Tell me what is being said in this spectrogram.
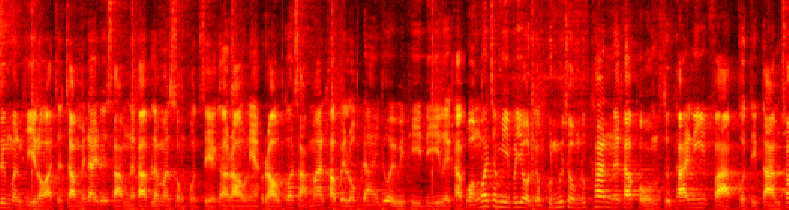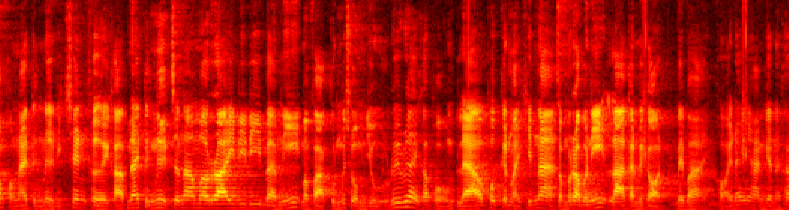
ซึ่งบางทีเราอาจจะจำไม่ได้ด้วยซ้ำนะครับและมันส่งผลเสียกับเราเนี่ยเราก็สามารถเข้าไปลบได้ด้วยวิธีนี้เลยครับหวังว่าจะมีประโยชน์กับคุณผู้ชมทุกท่านนะครับผมสุดท้ายนี้ฝากกดติดตามช่องของนายตึงเนิร์ดอีกเช่นเคยครับนายตึงเนิร์ดจะนำอะไรดีๆ แบบนี้มาฝากคุณผู้ชมอยู่เรื่อยๆ ครับผม แล้วพบกันใหม่คลิปหน้าสำหรับวันนี้ลากันไปก่อน บ๊ายบาย ขอให้ได้งานกันนะครับ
